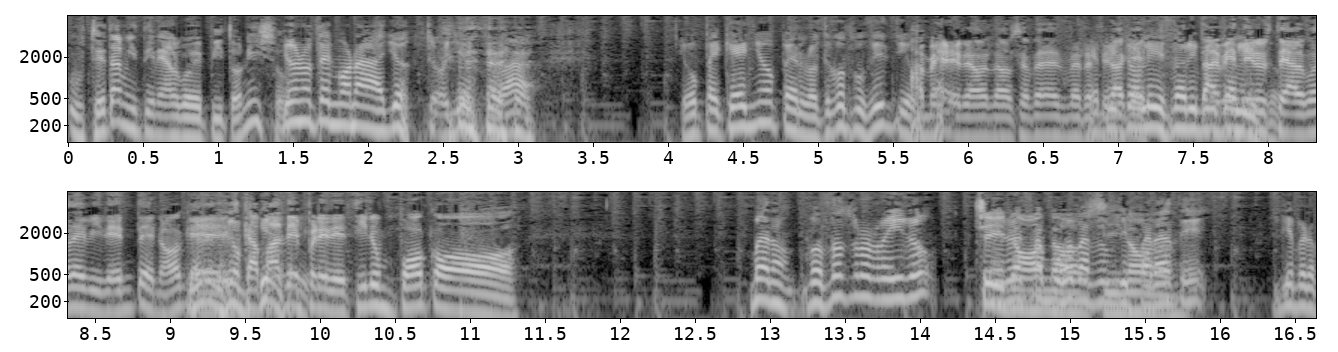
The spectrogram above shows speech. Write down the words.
usted, también tiene algo de pitonizo. Yo no tengo nada, yo, oye, va. Yo pequeño, pero lo tengo en su sitio. A ver, no, no, se me, me refiero a que también tiene usted algo de evidente, ¿no? Que es capaz de predecir un poco... Bueno, vosotros reíros, Sí, pero no, mujer no, va a ser un sí, no, disparate. Yo me lo.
